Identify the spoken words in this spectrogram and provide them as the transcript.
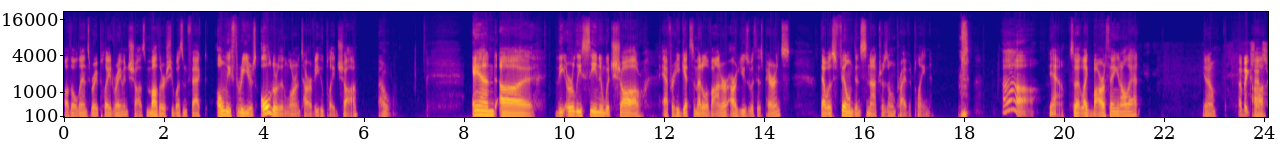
Although Lansbury played Raymond Shaw's mother, she was in fact only three years older than Laurence Harvey, who played Shaw. Oh. And uh, the early scene in which Shaw, after he gets the Medal of Honor, argues with his parents, that was filmed in Sinatra's own private plane. Oh, Yeah. So that like bar thing and all that, you know. That makes Uh, sense.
